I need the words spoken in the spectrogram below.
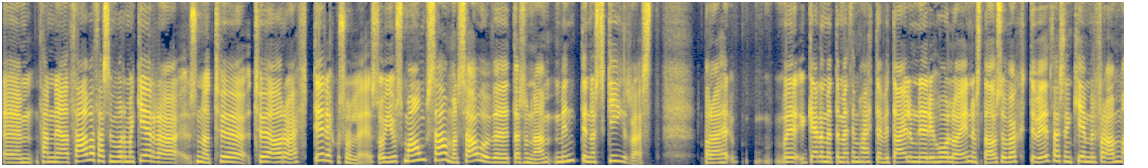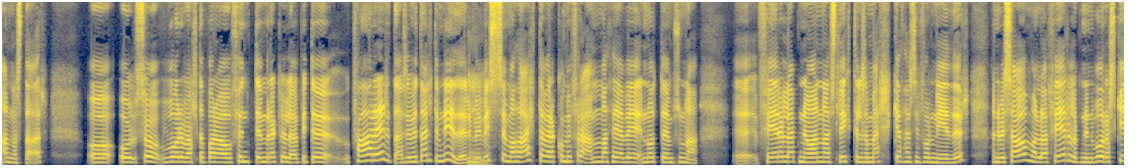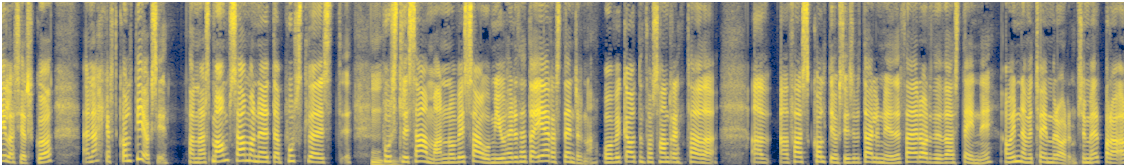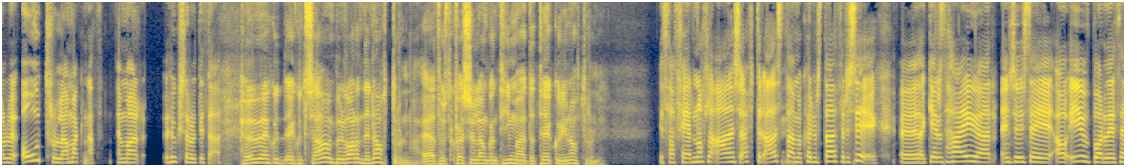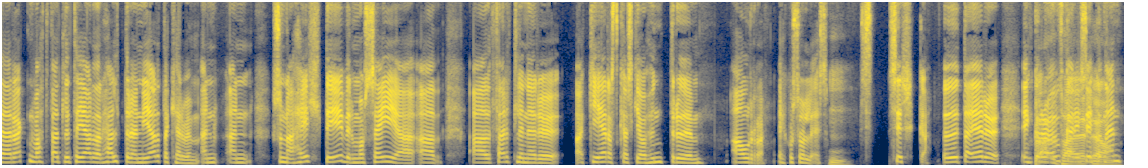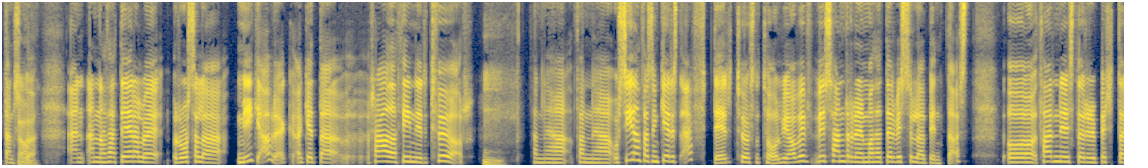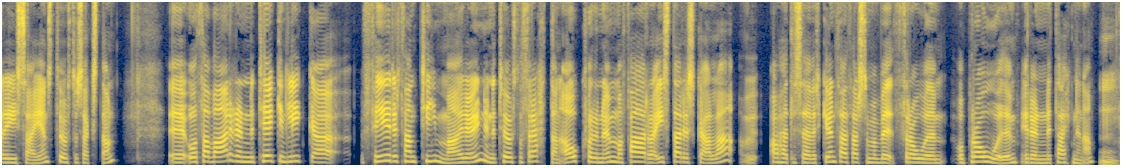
Um, þannig að það var það sem við vorum að gera svona tvö, tvö ára á eftir eitthvað svoleiðis. Og jú smám saman sáum við þetta svona myndin að skýrast. Bara við gerðum þetta með þeim hætti að við dælum niður í hólu á einum stað og svo vöktu við það sem kemur fram annar staðar og, og svo vorum við alltaf bara á fundum reglulega að býtu hvað er þetta sem við dældum niður? Mm. við vissum að það ætti að vera komið fram að þegar við notum svona uh, feralefni og annað slíkt til þess að merkja það sem fór niður. Þannig við sáum alveg að feralefnin voru að skila sér sko en ekkert koldíoksíð þannig að smám saman auðvitað púslaðist Mhm. púslið saman og við sáum, jú, heyri, þetta er að steinrina. Og við gátum þá sannreint það að, að, að það koldíoksíð sem við dælum niður, það er orðið að steini á innan við tveimur árum sem er bara alveg ótrúlega magnað. Ef maður hugsa út í það. Höfum við einhvern, einhvern samanbyrð varandi náttúruna? Eða þú veist, hversu langan tíma þetta tekur í náttúrunni? Það fer náttúrulega aðeins eftir aðstæðum að hverjum stað fyrir sig. Uh, Það gerist hægar, eins og ég segi, á yfirborði þegar regnvatt fellir til jarðar heldur en í jarðakerfum, en, en svona heilt yfir má segja að, að ferlin eru að gerast kannski á hundruðum ára, eitthvað svoleiðis, Mm. Cirka. Auðvitað eru einhverja Það öfgar í já, endan, sko. En, en þetta er alveg rosalega mikið afreg að geta hraða þínir í tvö ár. Mm. Þannig að, þannig að, og síðan það sem gerist eftir 2012, já við, við sannrunum að þetta er vissulega bindast og þar niðurstöður eru byrtar í Science 2016 uh, og það var í rauninni tekin líka fyrir þann tíma í rauninni 2013 ákvarðin um að fara í starri skala á hellisæðavirkjun, það er þar sem við þróuðum og prófuðum í rauninni tæknina Mm.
